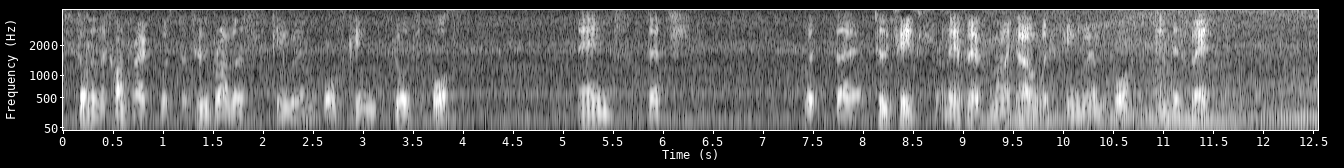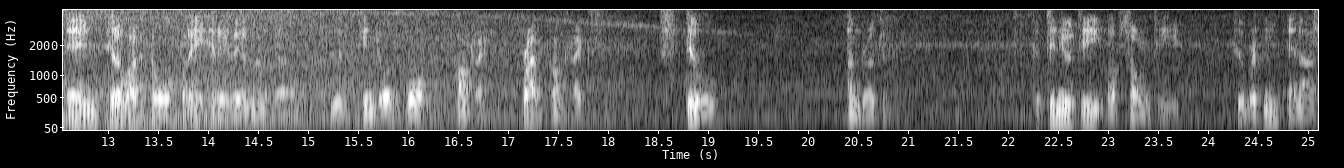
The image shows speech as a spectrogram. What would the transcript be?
Still in the contract with the two brothers, King William IV, King George IV. And that's with the two chiefs left there from Manukau with King William IV and this flag. And Te Rawakato Whare Here Here Manukau with King George IV contract, private contracts, still unbroken. Continuity of sovereignty to Britain and us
